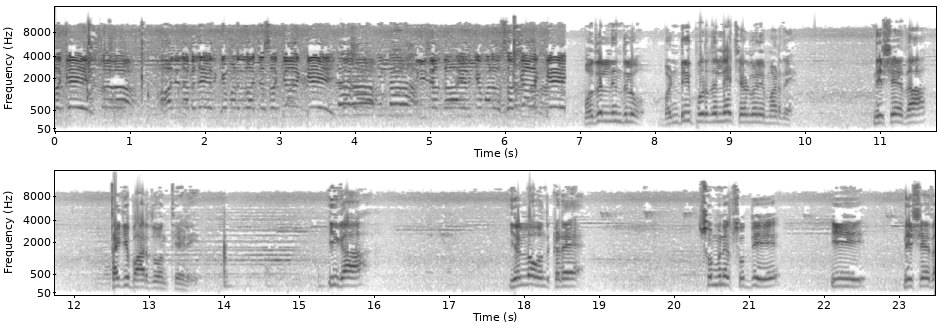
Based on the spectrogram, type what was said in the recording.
ಸರ್ಕಾರ ಹಾಲಿನ ಬೆಲೆ ಏರಿಕೆ ಮಾಡಿದ ರಾಜ್ಯ ಸರ್ಕಾರಕ್ಕೆ. ಡೀಸೆಲ್ ದರ ಏರಿಕೆ ಮಾಡಿದ ಸರ್ಕಾರಕ್ಕೆ. ಮೊದಲಿನಿಂದಲೂ ಬಂಡೀಪುರದಲ್ಲೇ ಚಳವಳಿ ಮಾಡಿದೆ. ನಿಷೇಧ ತೆಗಿಬಾರದು ಅಂತ ಹೇಳಿ ಈಗ ಎಲ್ಲೋ ಒಂದು ಕಡೆ ಸುಮ್ಮನೆ ಸುದ್ದಿ ಈ ನಿಷೇಧ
